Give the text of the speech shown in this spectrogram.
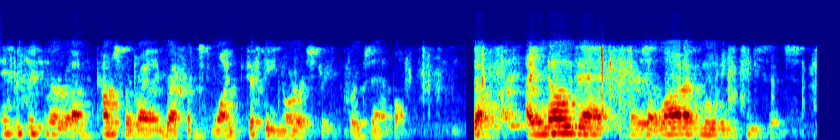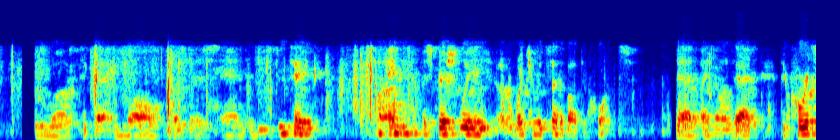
in particular, uh, Counselor Riley referenced one, one, fifteen Norris Street, for example. So I, I know that there's a lot of moving pieces to, uh, to get involved with this, and these do take time, especially uh, what you had said about the courts. That I know that the courts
